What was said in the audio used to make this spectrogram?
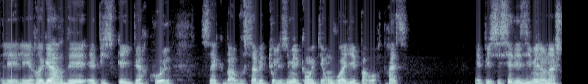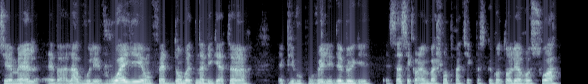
les, les, regarder. Et puis, ce qui est hyper cool, c'est que bah, vous savez tous les emails qui ont été envoyés par WordPress. Et puis si c'est des emails en HTML, et eh ben là vous les voyez en fait dans votre navigateur et puis vous pouvez les débugger. Et ça c'est quand même vachement pratique parce que quand on les reçoit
